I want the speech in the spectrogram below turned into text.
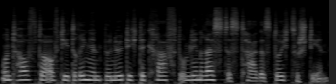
und hoffte auf die dringend benötigte Kraft, um den Rest des Tages durchzustehen.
